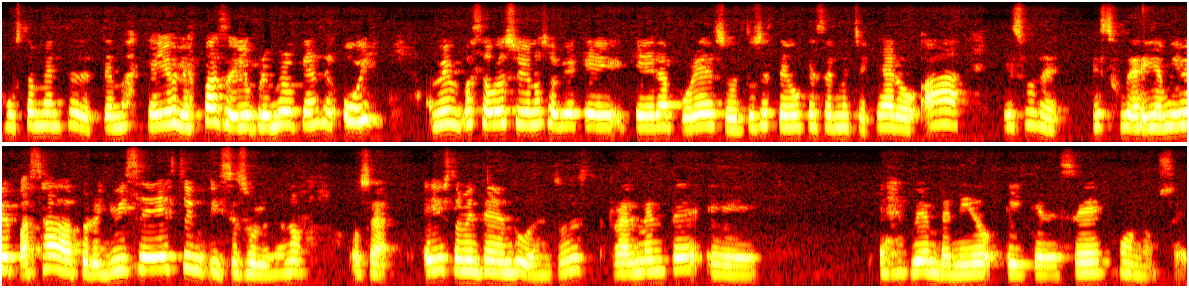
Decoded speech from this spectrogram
justamente de temas que a ellos les pasa y lo primero que hacen, uy, a mí me pasado eso, yo no sabía que, que, era por eso, entonces tengo que hacerme chequear o, ah, eso de, eso de ahí a mí me pasaba, pero yo hice esto y, y se solucionó. O sea, ellos también tienen dudas. Entonces, realmente eh, es bienvenido el que desee conocer.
